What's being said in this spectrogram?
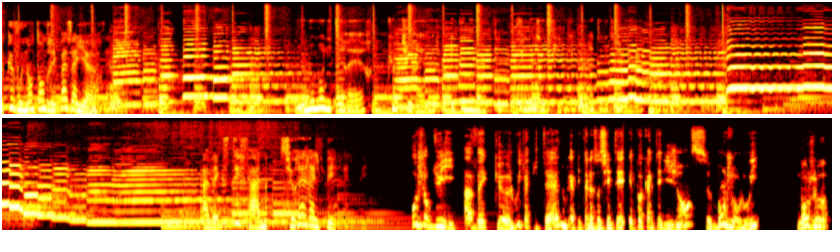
que vous n'entendrez pas ailleurs. Le moment littéraire, culturel, économique, philosophique, intellectuel. Avec Stéphane, sur RLP. Aujourd'hui, avec euh, Louis Capitaine, Louis Capitaine de la société Époque Intelligence. Bonjour Louis. Bonjour.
